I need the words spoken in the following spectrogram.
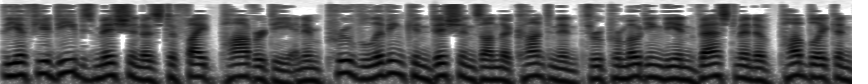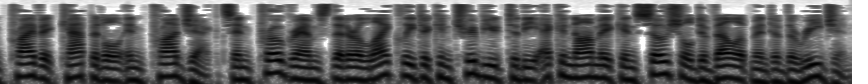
The AFDB's mission is to fight poverty and improve living conditions on the continent through promoting the investment of public and private capital in projects and programs that are likely to contribute to the economic and social development of the region.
